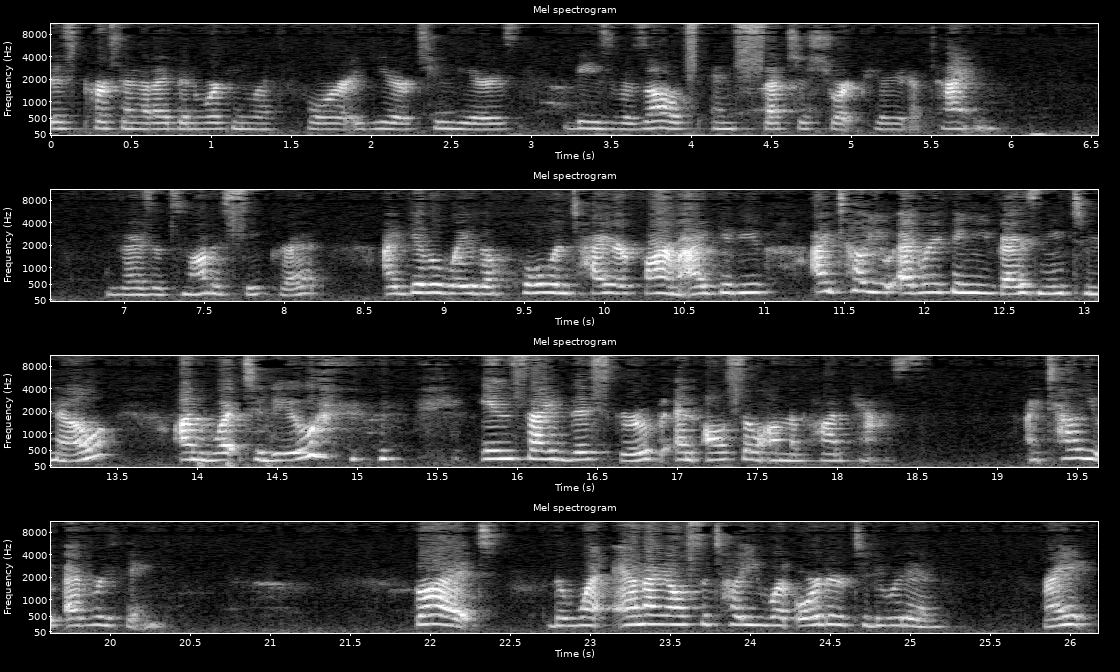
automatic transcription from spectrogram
this person that I've been working with for a year, two years, these results in such a short period of time? You guys, it's not a secret. I give away the whole entire farm. I give you, I tell you everything you guys need to know on what to do inside this group and also on the podcast. I tell you everything. But the one, and I also tell you what order to do it in, right?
